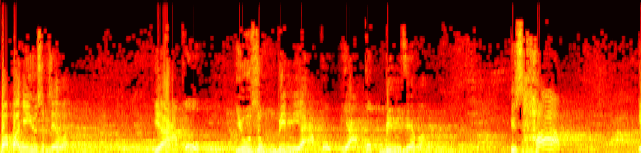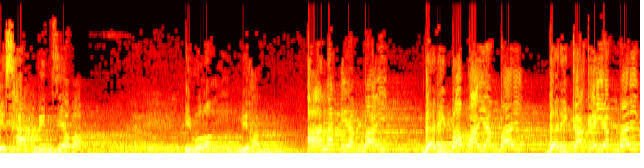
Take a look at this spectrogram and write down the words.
Bapaknya Yusuf siapa? Yakub. Yusuf bin Yakub. Yakub bin siapa? Ishak. Ishak bin siapa? Ibrahim lihat anak yang baik dari bapak yang baik dari kakek yang baik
